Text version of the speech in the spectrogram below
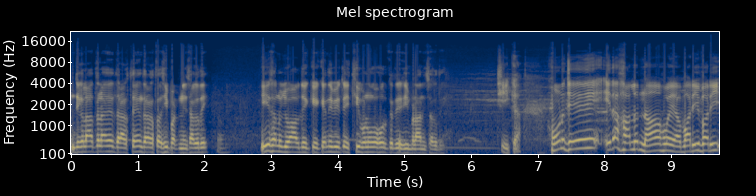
ਜੰਗਲਾਤ ਵਾਲਿਆਂ ਦੇ ਦਰਖਤ ਨੇ ਦਰਖਤ ਅਸੀਂ ਪੱਟ ਨਹੀਂ ਸਕਦੇ। ਇਹ ਸਾਨੂੰ ਜਵਾਬ ਦੇ ਕੇ ਕਹਿੰਦੇ ਵੀ ਇਹ ਤਾਂ ਇੱਥੇ ਹੀ ਬਣੂਗਾ ਹੋਰ ਕਿਤੇ ਅਸੀਂ ਬਣਾ ਨਹੀਂ ਸਕਦੇ। ਠੀਕ ਆ। ਹੁਣ ਜੇ ਇਹਦਾ ਹੱਲ ਨਾ ਹੋਇਆ ਵਾਰੀ-ਵਾਰੀ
